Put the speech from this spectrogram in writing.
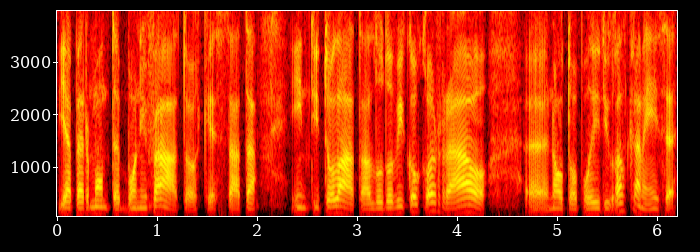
via per Monte Bonifato, che è stata intitolata a Ludovico Corrao, eh, noto politico alcamese,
